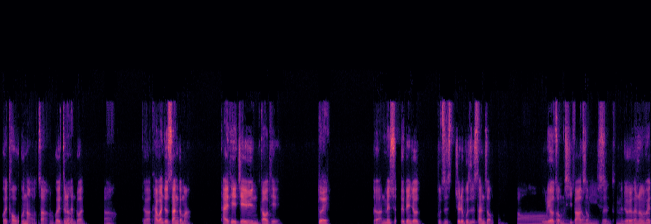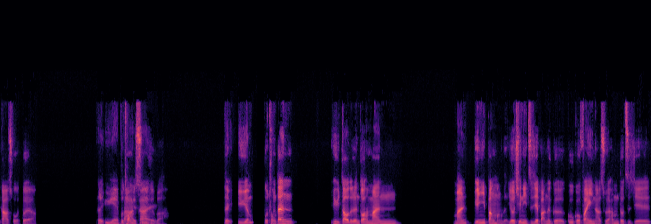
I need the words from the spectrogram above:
会头昏脑胀，会真的很乱，嗯，嗯对吧、啊？台湾就三个嘛，台铁、捷运、高铁，对，对吧、啊？那边随便就不止，绝对不止三种，哦，五六种、七八种，是，有很多人会搭错，对啊。可是语言也不通也是一个吧？对，语言不通，但遇到的人都还蛮蛮愿意帮忙的。尤其你直接把那个 Google 翻译拿出来，他们都直接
